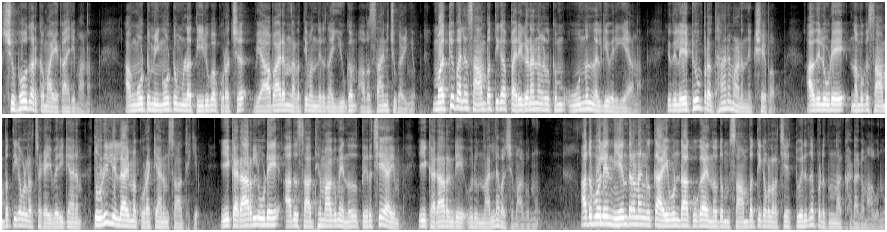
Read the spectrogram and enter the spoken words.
ശുഭോദർക്കമായ കാര്യമാണ്. അങ്ങോട്ടും ഇങ്ങോട്ടുമുള്ള തീരുവ കുറച്ച് വ്യാപാരം നടത്തി വന്നിരുന്ന യുഗം അവസാനിച്ചു കഴിഞ്ഞു. മറ്റു പല സാമ്പത്തിക പരിഗണനകൾക്കും ഊന്നൽ നൽകി വരികയാണ്. ഇതിലേറ്റവും പ്രധാനമാണ് നിക്ഷേപം. അതിലൂടെ നമുക്ക് സാമ്പത്തിക വളർച്ച കൈവരിക്കാനും തൊഴിലില്ലായ്മ കുറയ്ക്കാനും സാധിക്കും. ഈ കരാറിലൂടെ അത് സാധ്യമാകുമെന്നത് തീർച്ചയായും ഈ കരാറിന്റെ ഒരു നല്ല വശമാകുന്നു. അതുപോലെ നിയന്ത്രണങ്ങൾക്ക് അയവുണ്ടാക്കുക എന്നതും സാമ്പത്തിക വളർച്ചയെ ത്വരിതപ്പെടുത്തുന്ന ഘടകമാകുന്നു.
